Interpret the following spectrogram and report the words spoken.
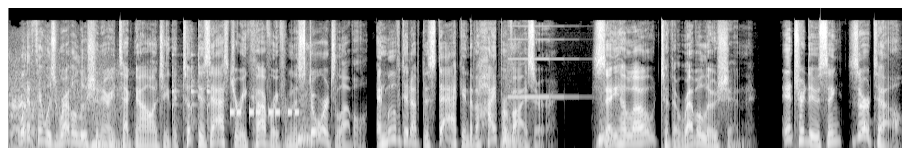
What if there was revolutionary technology that took disaster recovery from the storage level and moved it up the stack into the hypervisor? Say hello to the revolution. Introducing Zerto,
